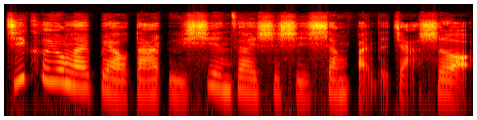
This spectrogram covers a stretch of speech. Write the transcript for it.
即可用来表达与现在事实相反的假设哦。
